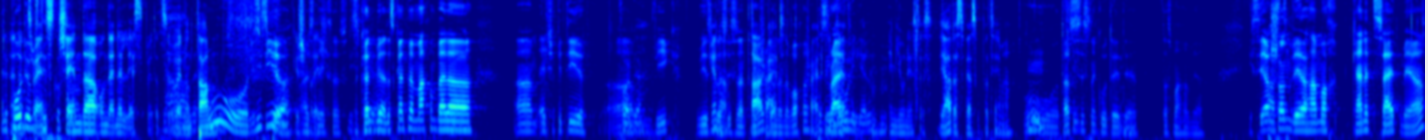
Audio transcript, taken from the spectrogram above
Eine einen. Transgender und eine Lesbe dazu Ja, Und dann Oh, Lies das Bier. Bier als Gespräch. Das könnten, wir, das könnten wir machen bei der ähm, Folge. LGBT-Week. Wie ist Genau. das? Ist es ein Tag Pride. oder eine Woche? Pride Das ist im Pride. Juni, gell? Mhm, Im Juni ist das. Ja, das wäre super Thema. Uh, Mhm. das ist eine gute Idee. Mhm. Das machen wir. Ich sehe auch Passt. schon, wir haben auch keine Zeit mehr.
